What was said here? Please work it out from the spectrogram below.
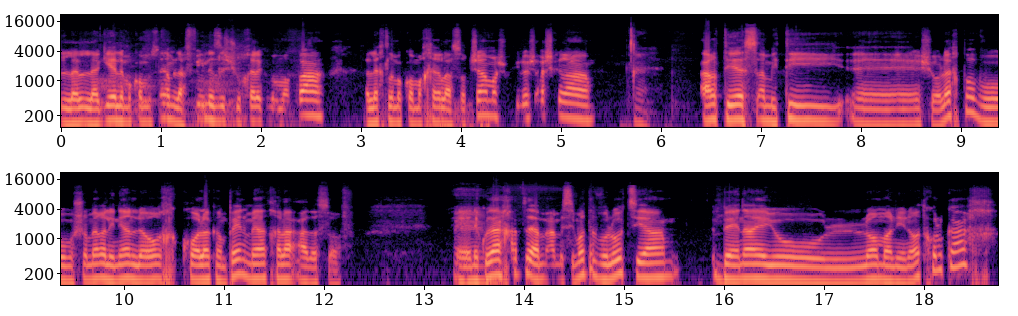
להגיע למקום מסוים, להפעיל איזשהו חלק במפה, ללכת למקום אחר לעשות שם משהו, כאילו יש אשכרה. RTS אמיתי אה, שהולך פה, והוא שומר על עניין לאורך כל הקמפיין, מההתחלה עד הסוף. אה, נקודה אחת זה המשימות אבולוציה, בעיניי היו לא מעניינות כל כך.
